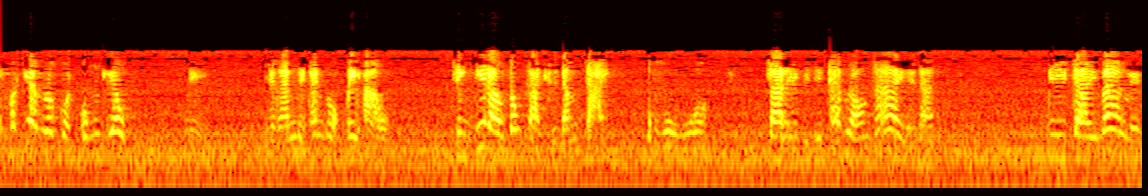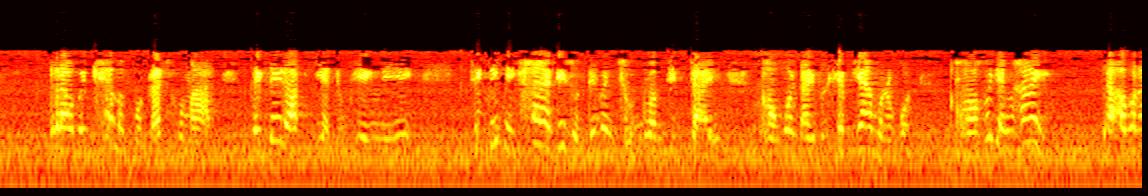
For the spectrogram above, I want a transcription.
กพระแก้วมรกตองค์เดียวนี่อย่างนั้นเลยท่านก็บอกไม่เอา สิ่งที่เราต้องการคือน้ำใจ โอ้โหจารีบิติแทบร้องไห้เลยนะ ดีใจมากเลย เราเป็นแค่มกุฎราชกุมารแต่ได้รับเกียรติเพียงนี้สิ่งที่มีค่าที่สุดที่เป็นศูนย์รวมจิตใจ ของคนไทยเป็นแค่แก้มรกตขอเขายังให้จะเอาอะไร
